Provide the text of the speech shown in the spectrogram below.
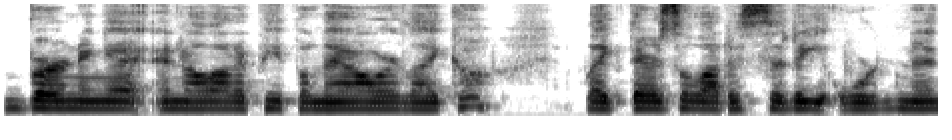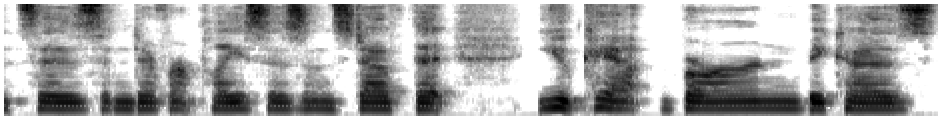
burning it and a lot of people now are like oh like there's a lot of city ordinances in different places and stuff that you can't burn because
